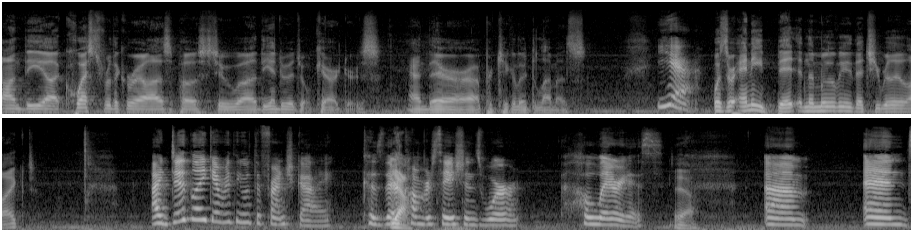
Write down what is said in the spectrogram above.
on the uh, quest for the grail as opposed to uh, the individual characters and their uh, particular dilemmas. yeah, Was there any bit in the movie that you really liked? I did like everything with the French guy because their Yeah. conversations were hilarious. Yeah. Um, and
